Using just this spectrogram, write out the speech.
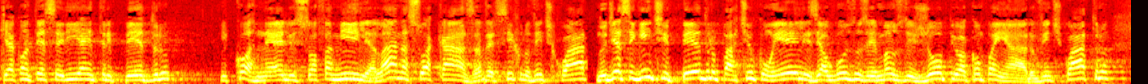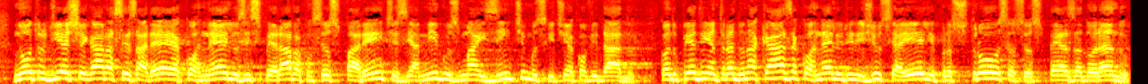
que aconteceria entre Pedro e Cornélio e sua família, lá na sua casa, versículo 24. No dia seguinte, Pedro partiu com eles e alguns dos irmãos de Jope o acompanharam. 24. No outro dia chegaram a Cesareia, Cornélio os esperava com seus parentes e amigos mais íntimos que tinha convidado. Quando Pedro ia entrando na casa, Cornélio dirigiu-se a ele, prostrou-se aos seus pés, adorando.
